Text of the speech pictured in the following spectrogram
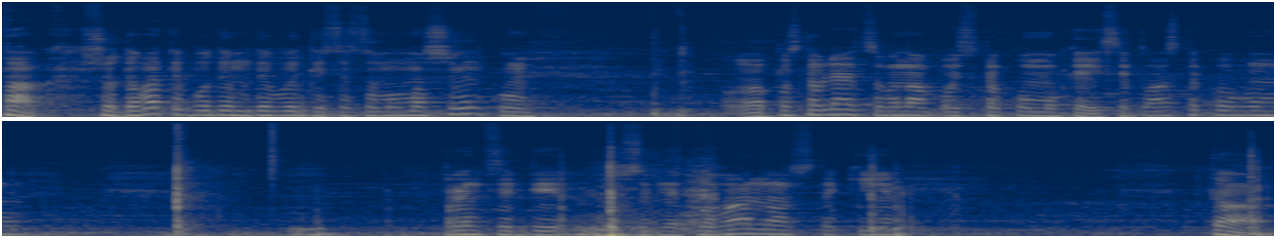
Так, що, давайте будемо дивитися саму машинку. Е, Поставляється вона ось в такому кейсі пластиковому. В принципі, досить непогано ось такі. Так,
